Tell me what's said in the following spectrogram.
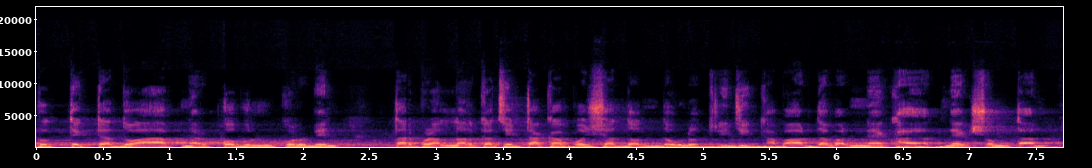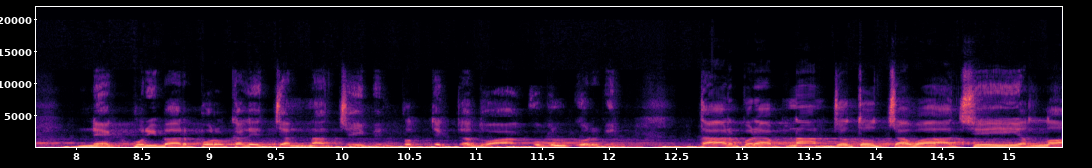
প্রত্যেকটা দোয়া আপনার কবুল করবেন। তারপর আল্লাহর কাছে টাকা, পয়সা দন দৌলত রিজি খাবার, দাবার ন্যাক হায়াত ন্যাক সন্তান ন্যাক পরিবার পরকালের জান্নাত চাইবেন। প্রত্যেকটা দোয়া কবুল করবেন। তারপরে আপনার যত চাওয়া আছে, আল্লাহ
